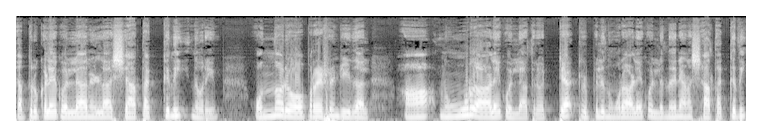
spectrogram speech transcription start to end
ശത്രുക്കളെ കൊല്ലാനുള്ള ശതഗ്നി എന്ന് പറയും. ഒന്നൊരു ഓപ്പറേഷൻ ചെയ്താൽ ആ നൂറ് ആളെ കൊല്ലാത്ത ഒറ്റ ട്രിപ്പിൽ നൂറ് ആളെ കൊല്ലുന്നതിനാണ് ശതഗ്നി.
